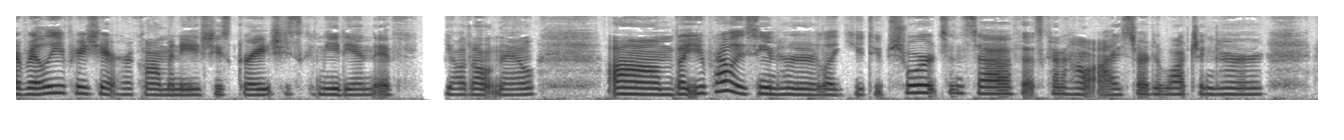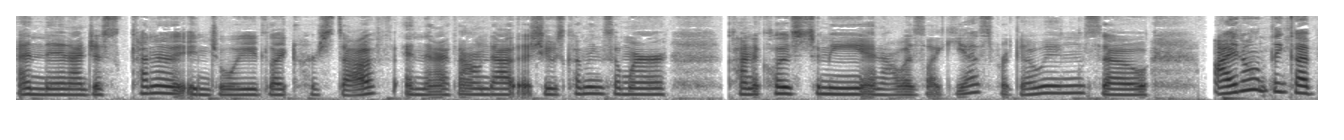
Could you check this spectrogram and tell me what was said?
really appreciate her comedy. She's great. She's a comedian, if y'all don't know. Um, but you've probably seen her like YouTube shorts and stuff. That's kind of how I started watching her. And then I just kind of enjoyed like her stuff. And then I found out that she was coming somewhere kind of close to me. And I was like, yes, we're going. So I don't think I've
